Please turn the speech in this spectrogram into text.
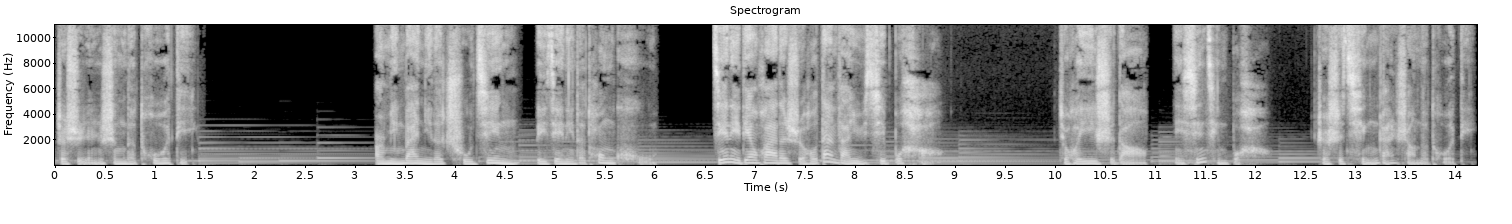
这是人生的托底。而明白你的处境，理解你的痛苦，接你电话的时候，但凡语气不好，就会意识到你心情不好，这是情感上的托底。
